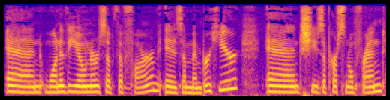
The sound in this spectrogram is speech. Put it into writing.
And one of the owners of the farm is a member here and she's a personal friend.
